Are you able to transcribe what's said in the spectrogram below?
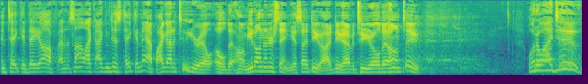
and take a day off. And it's not like i can just take a nap. I got a two-year-old at home. You don't understand. Yes i do. I do have a two-year-old at home too. What do i do?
